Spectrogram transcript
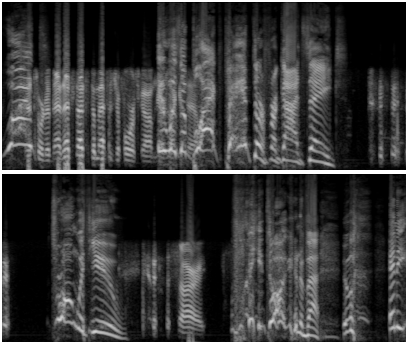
what? That's sort of that, that's that's the message of Forrest Gump. It was a Black Panther for God's sakes. What's wrong with you? Sorry. What are you talking about? Any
